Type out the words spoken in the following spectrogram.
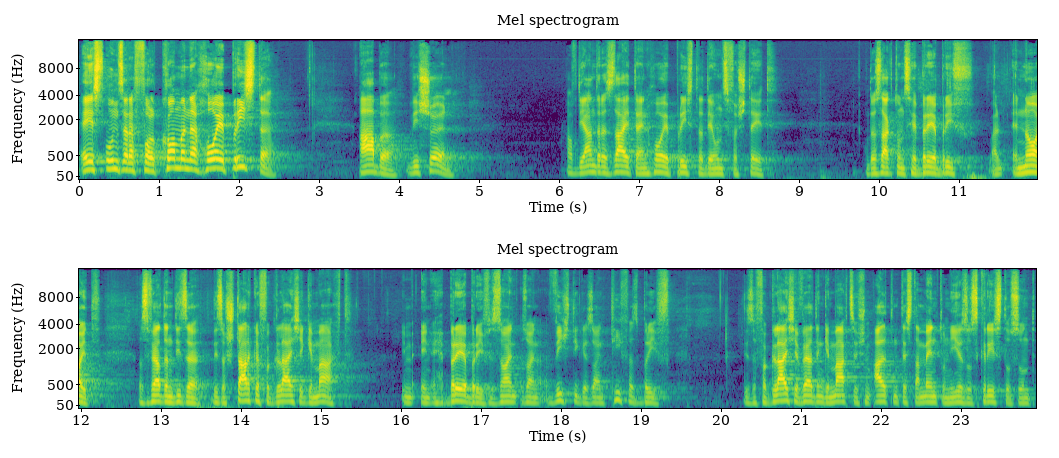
er ist unser vollkommener hohe Priester. Aber wie schön, auf die andere Seite ein hoher Priester, der uns versteht. Und das sagt uns Hebräerbrief, weil erneut, es werden diese, diese starken Vergleiche gemacht im, im Hebräerbrief so ein, so ein wichtiger, so ein tiefes Brief. Diese Vergleiche werden gemacht zwischen dem Alten Testament und Jesus Christus. Und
